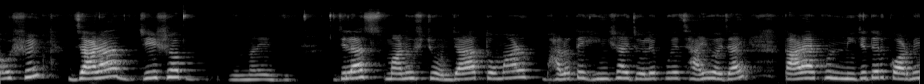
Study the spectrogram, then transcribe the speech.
অবশ্যই, যারা যেসব মানে জেলাস মানুষজন যারা তোমার ভালোতে হিংসায় জ্বলে পুড়ে ছাই হয়ে যায়, তারা এখন নিজেদের কর্মে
